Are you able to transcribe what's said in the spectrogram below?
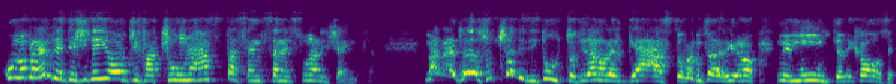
uno prende e decide io oggi faccio un'asta senza nessuna licenza. Ma cioè, succede di tutto, ti danno l'ergastolo, arrivano le multe, le cose.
